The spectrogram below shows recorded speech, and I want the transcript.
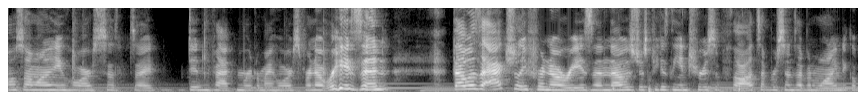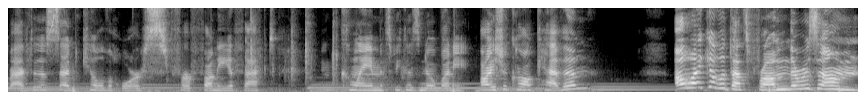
Also, I want a new horse since I did in fact murder my horse for no reason. That was actually for no reason. That was just because the intrusive thoughts ever since I've been wanting to go back to this said kill the horse for funny effect. And claim it's because nobody- oh, I should call Kevin? Oh, I get what that's from. There was, um...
